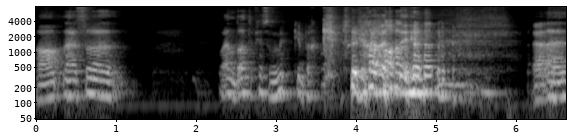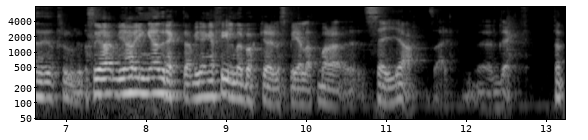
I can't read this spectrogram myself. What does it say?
Ja, nej, så... Och ändå att det finns så mycket böcker. det, är, nej, det är otroligt. Så jag, vi har inga direkta, vi har inga filmer, böcker eller spel att bara eh, säga så här, eh, direkt. För att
